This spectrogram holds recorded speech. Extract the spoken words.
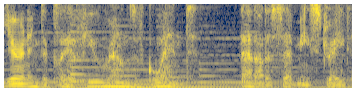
Yearning to play a few rounds of Gwent. That ought to set me straight.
